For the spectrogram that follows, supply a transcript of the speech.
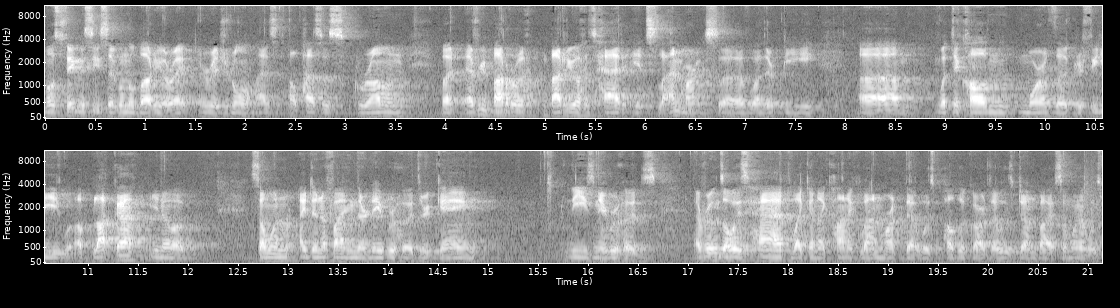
most famously Segundo Barrio, right? Original, as El Paso's grown, but every barrio, barrio has had its landmarks, uh, whether it be um, what they call more of the graffiti, a placa, you know, a, someone identifying their neighborhood, their gang, these neighborhoods. Everyone's always had like an iconic landmark that was public art that was done by someone that was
